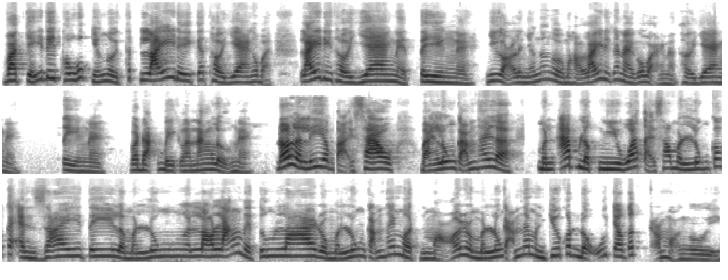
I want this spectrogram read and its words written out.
Và chỉ đi thu hút những người thích lấy đi cái thời gian của bạn, lấy đi thời gian nè, tiền nè, như gọi là những cái người mà họ lấy đi cái này của bạn nè, thời gian nè, tiền nè, và đặc biệt là năng lượng nè đó là lý do tại sao bạn luôn cảm thấy là mình áp lực nhiều quá, tại sao mình luôn có cái anxiety, là mình luôn lo lắng về tương lai, rồi mình luôn cảm thấy mệt mỏi, rồi mình luôn cảm thấy mình chưa có đủ cho tất cả mọi người.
